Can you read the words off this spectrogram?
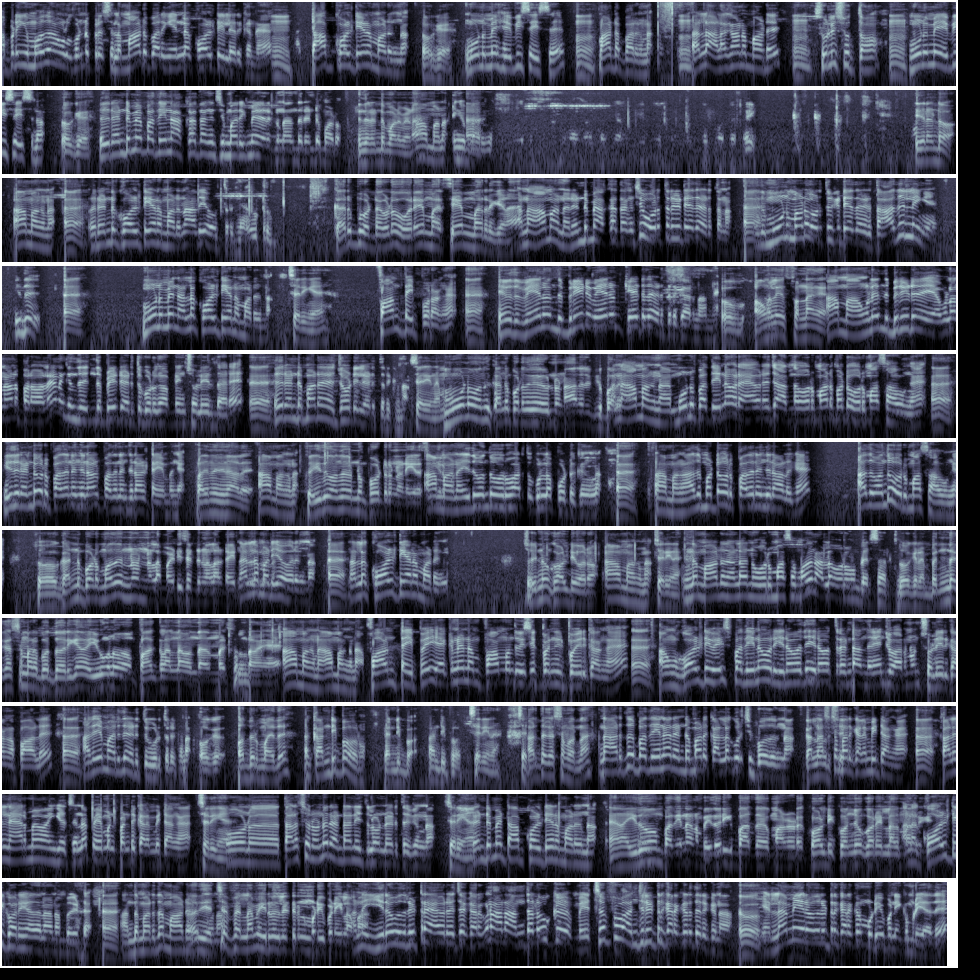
அப்படிங்கும் போது அவங்களுக்கு ஒன்றும் பிரச்சனை இல்ல. மாடு பாருங்க என்ன குவாலிட்டியில இருக்குன்னு. டாப் குவாலிட்டியான மாடுங்கண்ணா. ஓகே. மூணுமே ஹெவி சைஸ். மாட்டை பாருங்கண்ணா. நல்ல அழகான மாடு. சுழி சுத்தம். மூணுமே ஹெவி சைஸ்னா ஓகே. இது ரெண்டுமே பாத்தீங்கன்னா அக்கா தங்கச்சி மாதிரியுமே இருக்குண்ணா அந்த ரெண்டு மாடும். இந்த ரெண்டு மாடு வேணா? ஆமாண்ணா இங்க பாருங்க. இது ரெண்டும். ஆமாங்கண்ணா. ரெண்டு குவாலிட்டியான மாடுனா அதையே விட்டுருங்க விட்டுருங்க. கருப்பு வட்டை கூட ஒரே மாதிரி சேம் மாதிரி இருக்கேனா அண்ணா ஆமாண்ணா ரெண்டுமே அக்கா தங்கச்சி ஒருத்தர்கிட்டே தான் எடுத்தேன் இது மூணு மாடு ஒருத்தர்கிட்டே தான் எடுத்தேன். அது இல்லைங்க. இது. மூணுமே நல்ல குவாலிட்டியான மாடுங்கண்ணா சரிங்க. ஃபார்ம் டைப் போறாங்க. இது வேணும் இந்த பிரீடு வேணும்னு கேட்டு தான் எடுத்திருக்காரு நான். அவங்களே சொன்னாங்க. ஆமா அவங்களே இந்த பிரீடு எவ்வளவு நாளும் பரவாயில்ல எனக்கு இந்த இந்த பிரீடு எடுத்து கொடுங்க அப்படின்னு சொல்லியிருந்தாரு. இது ரெண்டு மாடு ஜோடியில எடுத்திருக்கேன் சரிண்ணா மூணு வந்து கண்ணு போடுறதுக்கு இன்னும் நாலு இருக்கு பாருங்க. அண்ணா, ஆமாங்கண்ணா. மூணு பாத்தீங்கன்னா ஒரு ஆவரேஜா அந்த ஒரு மாடு மட்டும் ஒரு மாசம் ஆகுங்க. இது ரெண்டு ஒரு பதினஞ்சு நாள் பதினஞ்சு நாள் டைமுங்க பதினஞ்சு நாள். ஆமாங்கண்ணா. இது வந்து இன்னும் போட்டுருன்னு நினைக்கிறேன். ஆமாங்கண்ணா. இது வந்து ஒரு வாரத்துக்குள்ள போட்டுக்கோங்கண்ணா. ஆ. ஆமாங்க அது மட்டும் ஒரு பதினஞ்சு நாளுங்க. அது வந்து ஒரு மாசம் ஆகுங்க. ஸோ கண்ணு போடும் போது இன்னும் நல்லா மடி செட்டு நல்லா டைட் நல்ல மடியா வருங்கண்ணா. நல்ல குவாலிட்டியான மாடுங்க. ஸோ இன்னும் குவாலிட்டி வரும். ஆமாங்கண்ணா. சரிண்ணா. இந்த மாடு நல்லா இன்னும் ஒரு மாசம் போது நல்ல உருவம் பெருசா இருக்கு. ஓகே இப்போ இந்த கஸ்டமரை பொறுத்த வரைக்கும் இவங்களும் பார்க்கலாம் தான் வந்து அந்த மாதிரி சொல்றாங்க. ஆமாங்கண்ணா ஆமாங்கண்ணா. ஃபார்ம் டைப் ஏற்கனவே நம்ம ஃபார்ம் வந்து விசிட் பண்ணிட்டு போயிருக்காங்க. அவங்க குவாலிட்டி வைஸ் பாத்தீங்கன்னா ஒரு இருபது இருபத்தி ரெண்டு அந்த ரேஞ்ச் வரணும்னு சொல்லியிருக்காங்க பால். அதே மாதிரி தான் எடுத்து கொடுத்துருக்கேன் ஓகே வந்துருமா இது? கண்டிப்பா வரும். கண்டிப்பா. கண்டிப்பா சரிண்ணா. அடுத்த கஸ்டமர்னா நான் அடுத்து பாத்தீங்கன்னா ரெண்டு மாடு கள்ளக்குறிச்சி போகுதுங்கண்ணா. கள்ளக்குறிச்சி. கஸ்டமர் கிளம்பிட்டாங்க. காலையில நேரமே வாங்கி வச்சுன்னா பேமெண்ட் பண்ணிட்டு கிளம்பிட்டாங்க. சரிங்க. ஒன்று தலைச்சல் ஒன்று ரெண்டாம் நீத்துல ஒன்று எடுத்துக்கங்கண்ணா. சரிங்க. ரெண்டுமே டாப் குவாலிட்டியான மாடுங்கண்ணா. ஏன்னா இதுவும் பாத்தீங்கன்னா நம்ம இது வரைக்கும் பார்த்த மாடோட குவாலிட்டி கொஞ்சம் குறையில்லாத. குவாலிட்டி குறையாதுண்ணா நம்ம கிட்ட அந்த மாதிரி தான் மாடு இருக்கும். ஹெச்எஃப் எல்லாமே இருபது லிட்டர்னு முடிவு பண்ணிக்கலாம்? ஆனா இருபது லிட்டர் ஆவரேஜா கறக்கணும். ஆனா அந்த அளவுக்கு ஹெச்எஃப் அஞ்சு லிட்டர் கறக்கிறது இருக்குண்ணா. எல்லாமே இருபது லிட்டர் கறக்க முடிவு பண்ணிக்க முடியாது.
